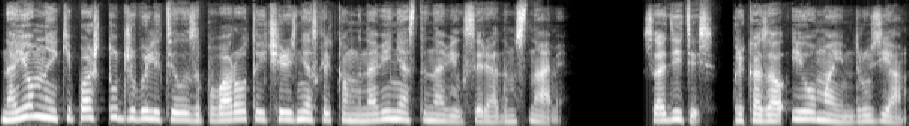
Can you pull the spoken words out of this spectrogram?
Наемный экипаж тут же вылетел из-за поворота и через несколько мгновений остановился рядом с нами. «Садитесь», — приказал Ио моим друзьям.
